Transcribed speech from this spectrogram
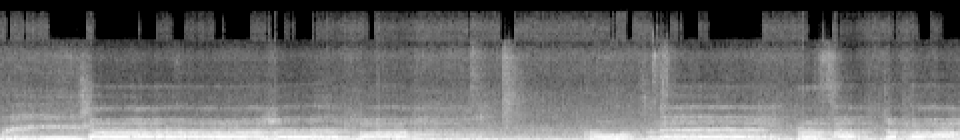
ปรีชาเลิศล้ำโปรดแสดงพระสัจธรรม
